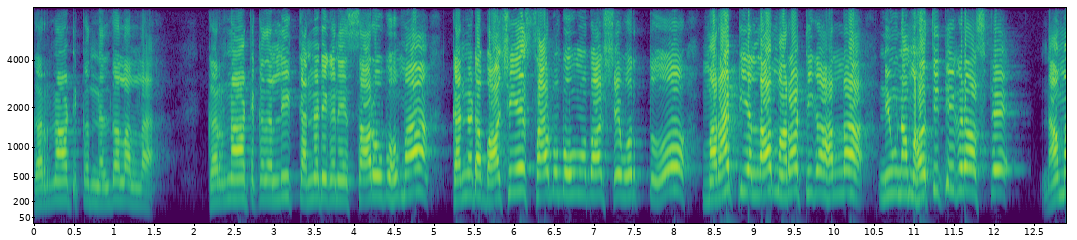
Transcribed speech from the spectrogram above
ಕರ್ನಾಟಕದ ನೆಲದಲ್ಲ ಕರ್ನಾಟಕದಲ್ಲಿ ಕನ್ನಡಿಗನೇ ಸಾರ್ವಭೌಮ, ಕನ್ನಡ ಭಾಷೆಯೇ ಸಾರ್ವಭೌಮ ಭಾಷೆ ಹೊರತು ಮರಾಠಿಯಲ್ಲ, ಮರಾಠಿಗ ಅಲ್ಲ. ನೀವು ನಮ್ಮ ಅತಿಥಿಗಳು ಅಷ್ಟೇ ನಮ್ಮ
